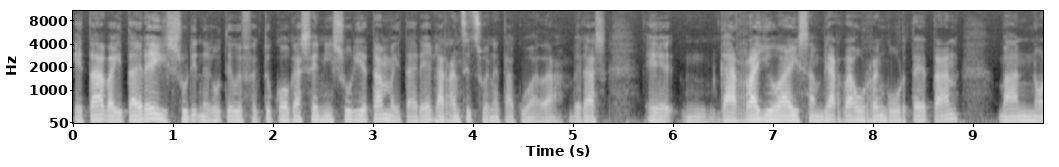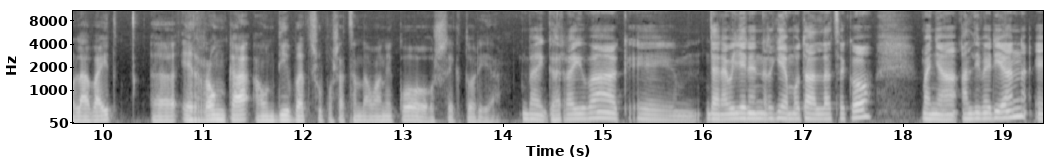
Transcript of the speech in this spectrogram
eta baita ere isuri neguteu efektuko gazen isurietan baita ere garrantzitsuenetakoa da. Beraz, e, garraioa izan behar da urrengo urteetan, ba, nolabait uh, erronka handi bat suposatzen dauaneko sektoria. Bai, garraioak e, darabilen energia mota aldatzeko, baina aldi berian e,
